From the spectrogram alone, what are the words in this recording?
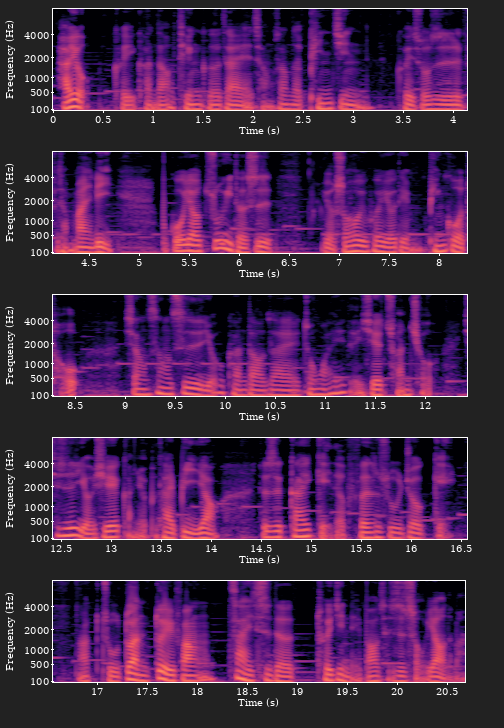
还有可以看到天哥在场上的拼劲可以说是非常卖力。不过要注意的是，有时候会有点拼过头。像上次有看到在中外野的一些传球，其实有些感觉不太必要，就是该给的分数就给啊，阻断对方再次的推进垒包才是首要的嘛。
